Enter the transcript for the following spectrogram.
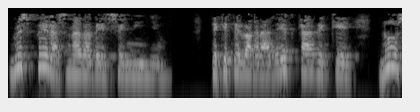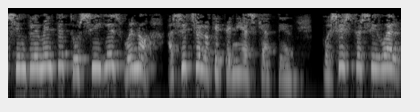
No esperas nada de ese niño de que te lo agradezca, de que no, simplemente tú sigues, bueno, has hecho lo que tenías que hacer. Pues esto es igual,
